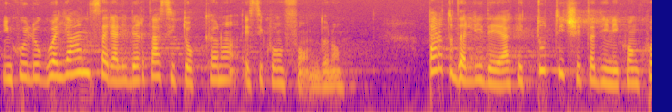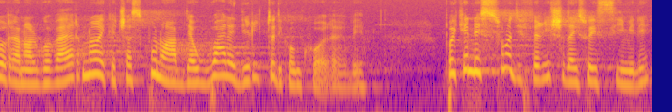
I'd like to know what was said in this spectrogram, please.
in cui l'uguaglianza e la libertà si toccano e si confondono. Parto dall'idea che tutti i cittadini concorrano al governo e che ciascuno abbia uguale diritto di concorrervi. Poiché nessuno differisce dai suoi simili,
